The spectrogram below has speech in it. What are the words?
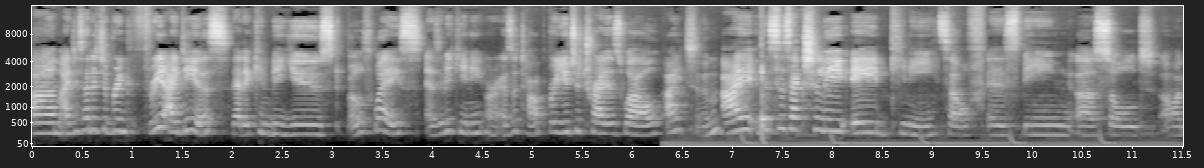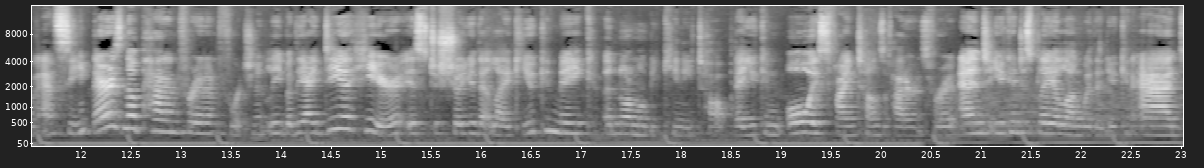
Um i decided to bring three ideas that it can be used both ways as a bikini or as a top for you to try as well. Item. I This is actually a bikini itself is being uh, sold on Etsy. There is no pattern for it unfortunately, but the idea here is to show you that like you can make a normal bikini top that you can always find tons of patterns for it and you can just play along with it. You can add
